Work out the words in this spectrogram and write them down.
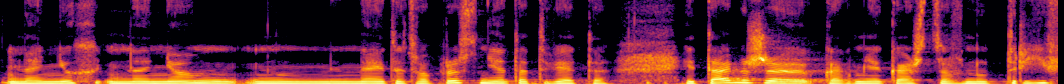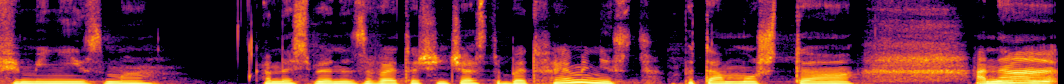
на, них, на нем, ну, на этот вопрос нет ответа. И также, как мне кажется, внутри феминизма она себя называет очень часто bad feminist, потому что она,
